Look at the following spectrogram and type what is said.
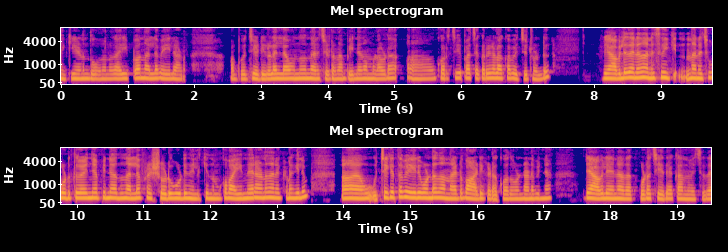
നിൽക്കുകയാണെന്ന് തോന്നുന്നു. കാര്യം ഇപ്പോൾ നല്ല വെയിലാണ്. അപ്പോൾ ചെടികളെല്ലാം ഒന്ന് നനച്ചിടണം. പിന്നെ നമ്മളവിടെ കുറച്ച് പച്ചക്കറികളൊക്കെ വെച്ചിട്ടുണ്ട്. രാവിലെ തന്നെ നനച്ച് നനച്ച് കൊടുത്തു കഴിഞ്ഞാൽ പിന്നെ അത് നല്ല ഫ്രഷോട് കൂടി നിൽക്കും. നമുക്ക് വൈകുന്നേരമാണ് നനക്കണമെങ്കിലും ഉച്ചയ്ക്കത്തെ വെയിൽ കൊണ്ട് നന്നായിട്ട് വാടി കിടക്കും. അതുകൊണ്ടാണ് പിന്നെ രാവിലെ തന്നെ അതൊക്കെ കൂടെ ചെയ്തേക്കാന്ന് വെച്ചത്.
